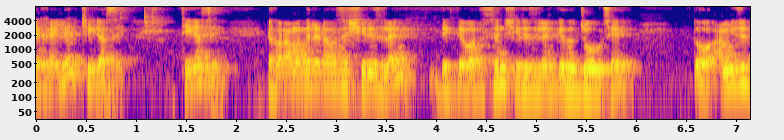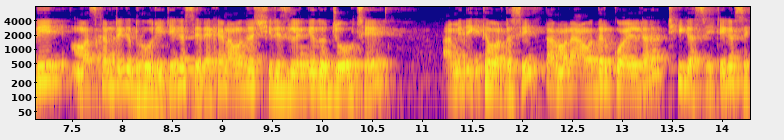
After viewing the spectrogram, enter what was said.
দেখাইলে ঠিক আছে। ঠিক আছে? এখন আমাদের এটা হচ্ছে সিরিজ লাইন। দেখতে পাচ্ছেন, সিরিজ লাইন কিন্তু জ্বলছে। তো আমি যদি মাঝখান থেকে ধরি, ঠিক আছে? দেখেন আমাদের সিরিজ লাইন কিন্তু জ্বলছে। আমি দেখতে পারতেছি, তার মানে আমাদের কয়েলটা ঠিক আছে ঠিক আছে?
